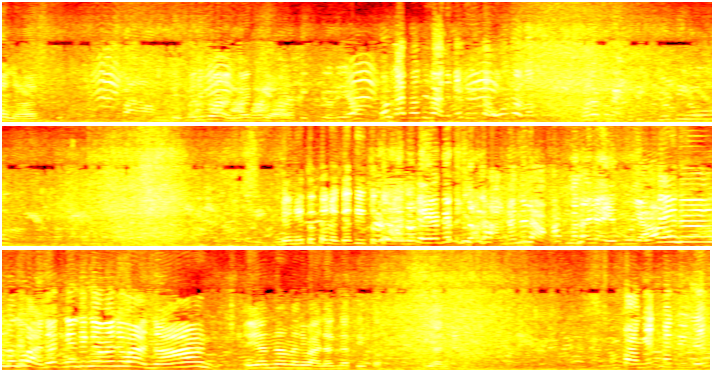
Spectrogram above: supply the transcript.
Maliwanag. Hindi, maliwanag yan. Picture ya. Wala na nila. Na kita. Una lang. Wala pa nga picture di ho. Ganito talaga, dito talaga. Kaya ganila lang. Ganila. Kat manayayin mo yan. Kaya na maliwanag, hindi nga maliwanag. Ayan na, maliwanag na dito. Ayan. Ang pangit, madilim.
